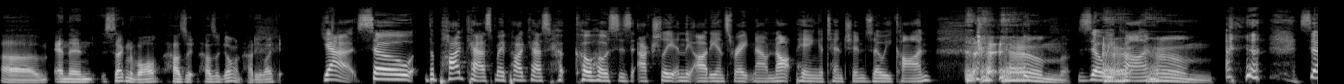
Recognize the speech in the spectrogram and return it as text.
Uh, and then second of all, how's it how's it going? How do you like it? Yeah. So the podcast, my podcast co-host is actually in the audience right now, not paying attention. Zoe Khan. Zoe Khan. So,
